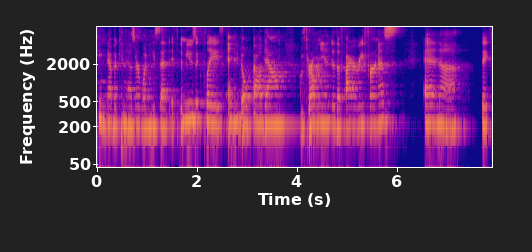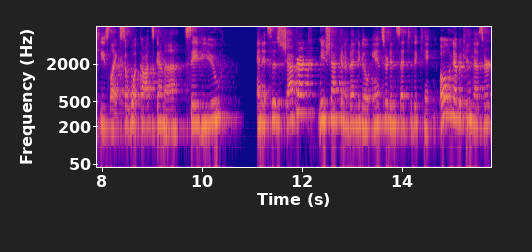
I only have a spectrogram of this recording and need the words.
King Nebuchadnezzar when he said, If the music plays and you don't bow down, I'm throwing you into the fiery furnace. And uh, they, he's like, So what God's gonna save you? And it says, Shadrach, Meshach, and Abednego answered and said to the king, Oh, Nebuchadnezzar,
